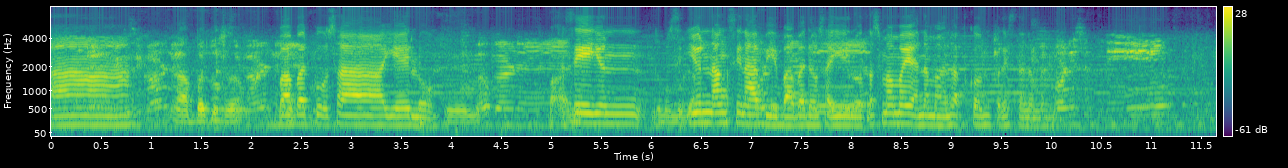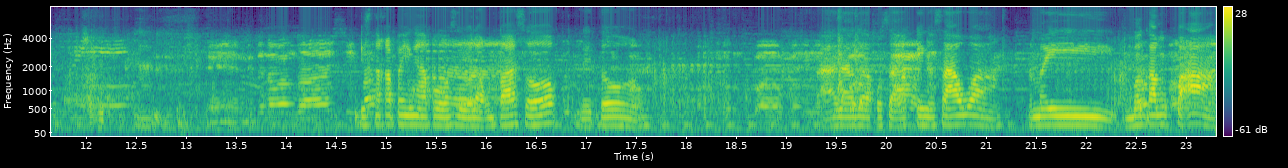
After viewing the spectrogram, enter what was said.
Ah, Abad doon sa... babad po sa yelo. Kasi yun, yun ang sinabi, babad daw sa yelo. Tapos mamaya naman, hot compress na naman. Dito naman guys, si Bis nakapahinga ako kasi wala akong pasok. Dito, aalaga ako sa aking asawa na may magang paa.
